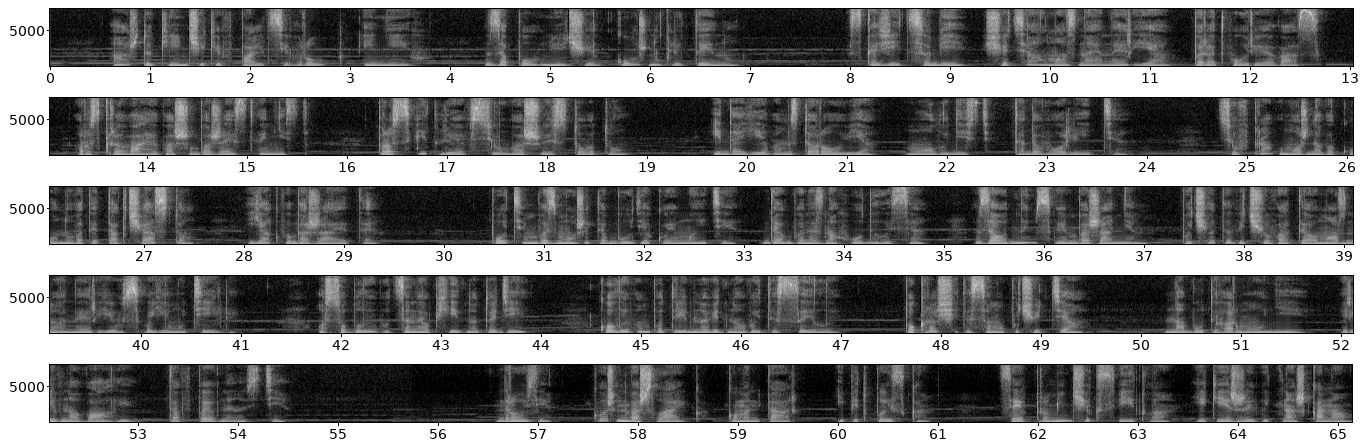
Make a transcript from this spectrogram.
аж до кінчиків пальців рук і ніг, заповнюючи кожну клітину. Скажіть собі, що ця алмазна енергія перетворює вас, розкриває вашу божественність, просвітлює всю вашу істоту і дає вам здоров'я, молодість та довголіття. Цю вправу можна виконувати так часто, як ви бажаєте. Потім ви зможете будь-якої миті, де б ви не знаходилися, за одним своїм бажанням почати відчувати алмазну енергію у своєму тілі. Особливо це необхідно тоді, коли вам потрібно відновити сили, покращити самопочуття, набути гармонії, рівноваги та впевненості. Друзі, кожен ваш лайк, коментар і підписка це як промінчик світла, який живить наш канал.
